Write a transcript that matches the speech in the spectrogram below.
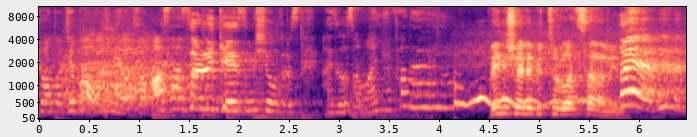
Şu an acaba onu mu yapsam? Asansörle gezmiş oluruz. Hadi o zaman yapalım. Beni şöyle bir turlatsana Melis. He, dur,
